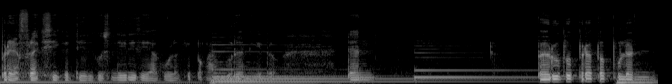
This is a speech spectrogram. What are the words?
berefleksi ke diriku sendiri sih aku lagi pengangguran gitu. Dan baru beberapa bulan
